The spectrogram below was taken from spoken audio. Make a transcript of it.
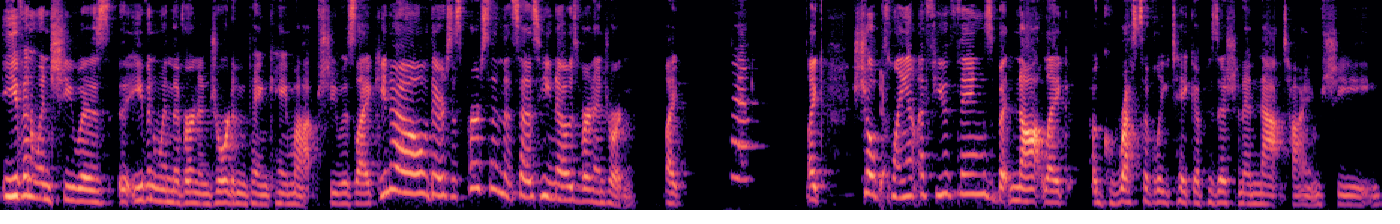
Even when she was, even when the Vernon Jordan thing came up, she was like, you know, there's this person that says he knows Vernon Jordan. Like. Like she'll Yeah. plant a few things, but not like aggressively take a position. And that time she,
